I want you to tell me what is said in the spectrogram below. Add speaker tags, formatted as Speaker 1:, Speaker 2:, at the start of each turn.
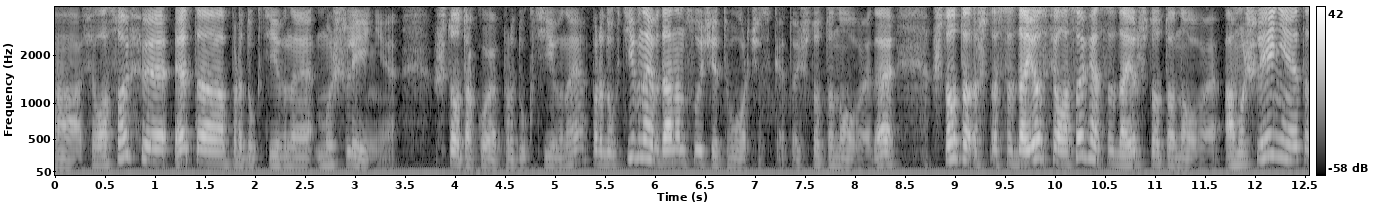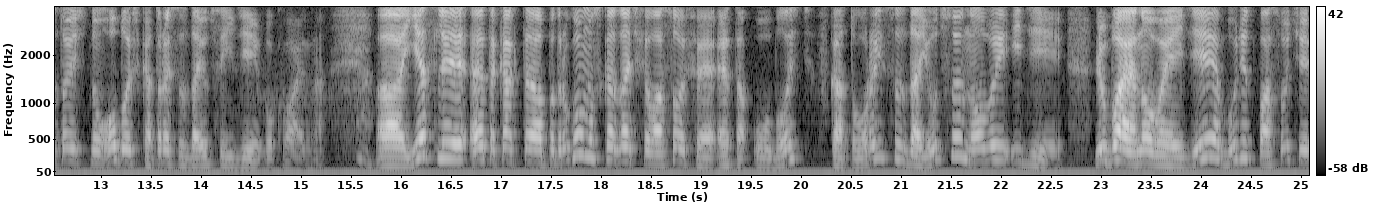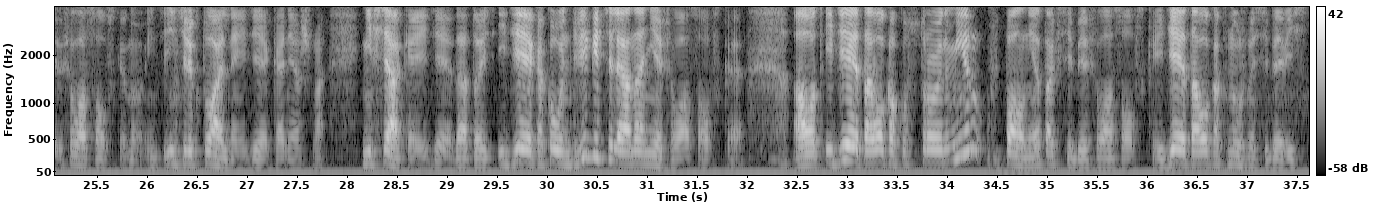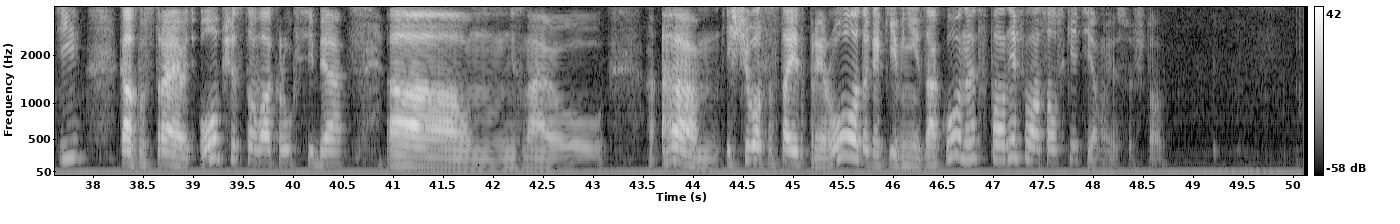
Speaker 1: А, философия — это продуктивное мышление. Что такое продуктивное? Продуктивное в данном случае творческое, то есть что-то новое, да? Что-то, что создает философия, создает что-то новое. А мышление это, то есть, ну, область, в которой создаются идеи буквально. А, если это как-то по-другому сказать, философия это область, в которой создаются новые идеи. Любая новая идея будет, по сути, философской, ну, интеллектуальная идея, конечно. Не всякая идея, да, то есть идея какого-нибудь двигателя, она не философская. А вот идея того, как устроен мир, вполне так себе философская. Идея того, как нужно себя вести, как устраивать общество вокруг себя, э, не знаю, из чего состоит природа, какие в ней законы, это вполне философские темы, если что.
